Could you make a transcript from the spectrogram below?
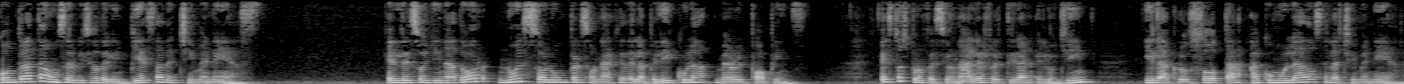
Contrata un servicio de limpieza de chimeneas. El desollinador no es solo un personaje de la película Mary Poppins. Estos profesionales retiran el hollín y la crosota acumulados en la chimenea,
